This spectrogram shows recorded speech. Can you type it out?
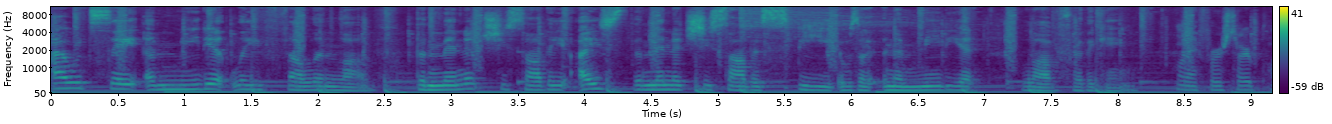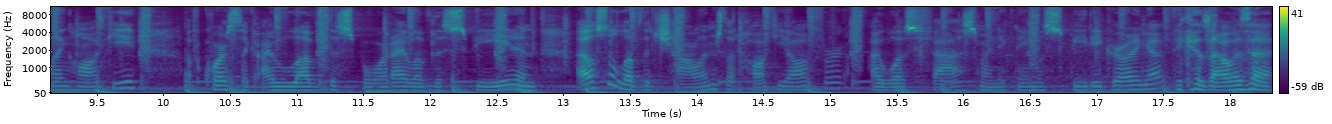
I would say, immediately fell in love. The minute she saw the ice, the minute she saw the speed, it was an immediate love for the game. When I first started playing hockey, of course, like I love the sport, I love the speed, and I also love the challenge that hockey offered. I was fast, my nickname was Speedy growing up because I was a,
